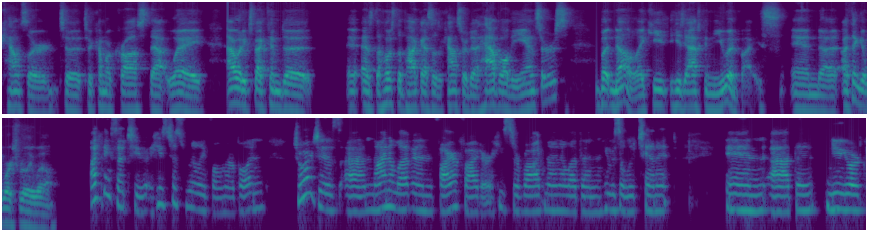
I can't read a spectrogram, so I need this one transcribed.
counselor to to come across that way. I would expect him to, as the host of the podcast, as a counselor, to have all the answers. But no, like he he's asking you advice, and uh, I think it works really well. I think so too. He's just really vulnerable, and George is a 9/11 firefighter. He survived 9/11. He was a lieutenant in uh, the New York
